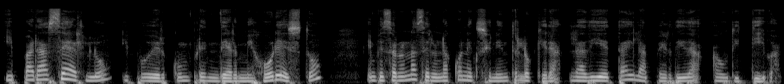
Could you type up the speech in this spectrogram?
y para hacerlo y poder comprender mejor esto, empezaron a hacer una conexión entre lo que era la dieta y la pérdida auditiva,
